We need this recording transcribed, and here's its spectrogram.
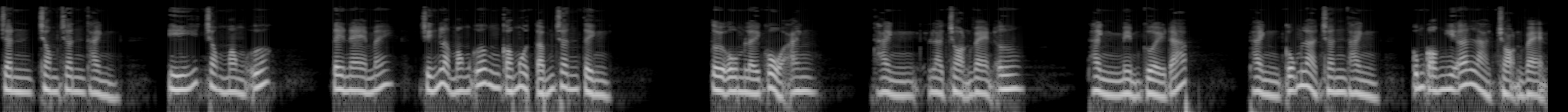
Chân trong chân Thành, ý trong mong ước. Tên em ấy chính là mong ước có một tấm chân tình. Tôi ôm lấy cổ anh. Thành là trọn vẹn ư. Thành mỉm cười đáp. Thành cũng là chân thành, cũng có nghĩa là trọn vẹn.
